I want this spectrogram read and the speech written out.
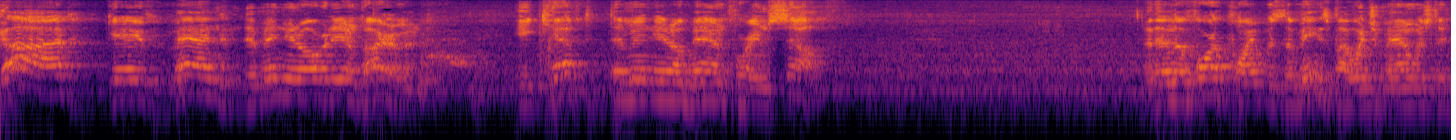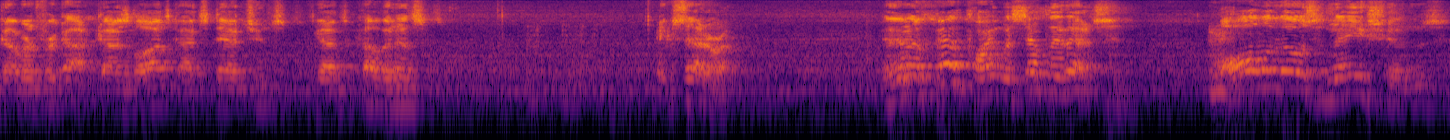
God gave man dominion over the environment. He kept dominion of man for himself. And then the fourth point was the means by which man was to govern for God. God's laws, God's statutes, God's covenants, etc. And then the fifth point was simply this. All of those nations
